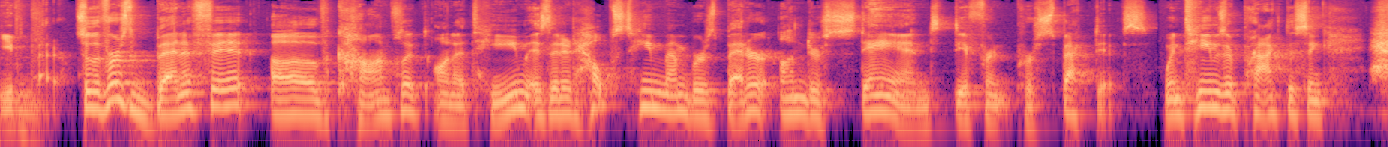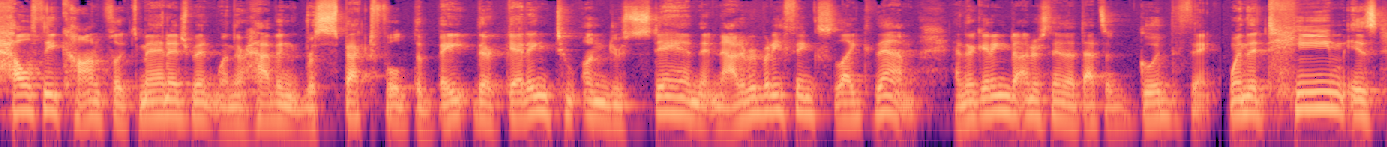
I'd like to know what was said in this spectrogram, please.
even better. So, the first benefit of conflict on a team is that it helps team members better understand different perspectives. When teams are practicing healthy conflict management, when they're having respectful debate, they're getting to understand that not everybody thinks like them, and they're getting to understand that that's a good thing. When the team is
